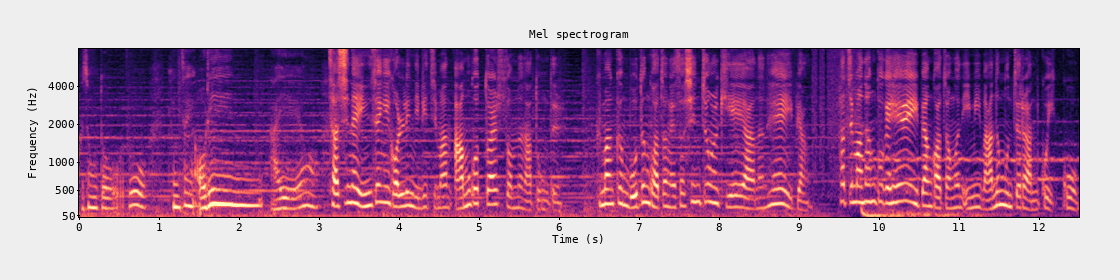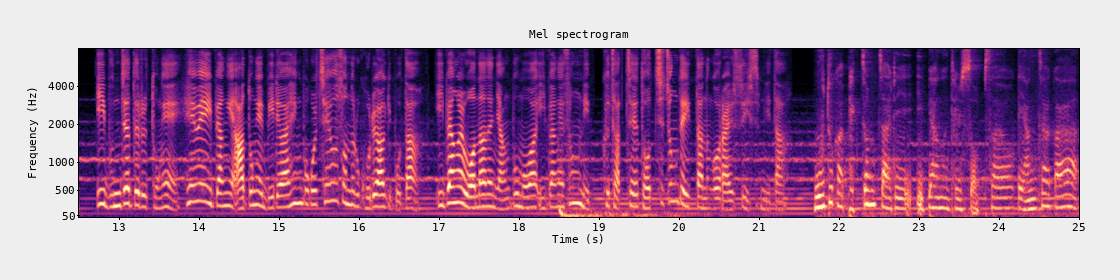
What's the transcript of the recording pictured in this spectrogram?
그 정도로 굉장히 어린 아이예요. 자신의 인생이 걸린 일이지만 아무것도 할 수 없는 아동들. 그만큼 모든 과정에서 신중을 기해야 하는 해외 입양. 하지만 한국의 해외 입양 과정은 이미 많은 문제를 안고 있고 이 문제들을 통해 해외 입양이 아동의 미래와 행복을 최우선으로 고려하기보다 입양을 원하는 양부모와 입양의 성립 그 자체에 더 치중돼 있다는 걸 알 수 있습니다. 모두가 100점짜리 입양은 될 수 없어요. 양자가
